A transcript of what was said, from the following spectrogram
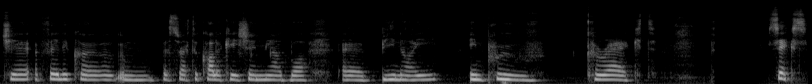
چه فعلی به صورت کالوکیشن میاد با بینایی improve correct 6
